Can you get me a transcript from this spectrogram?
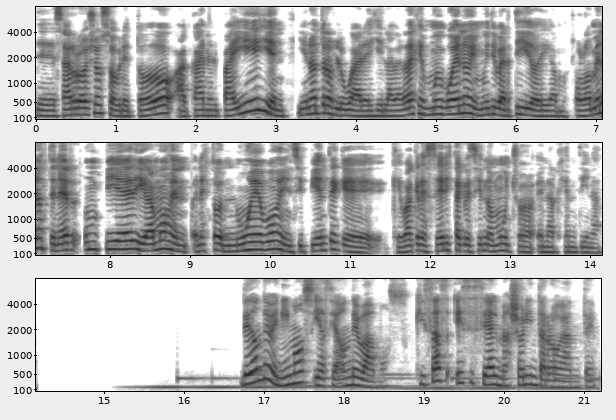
desarrollo, sobre todo acá en el país y en, y en otros lugares, y la verdad es que es muy bueno y muy divertido, por lo menos tener un pie, digamos, en, en esto nuevo incipiente que, va a crecer y está creciendo mucho en Argentina. ¿De dónde venimos y hacia dónde vamos? Quizás ese sea el mayor interrogante.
